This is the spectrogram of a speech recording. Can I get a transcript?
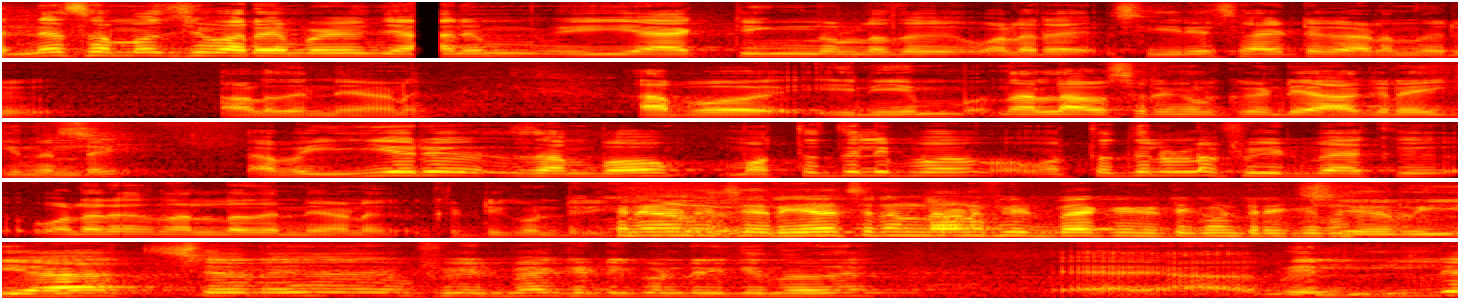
എന്നെ സംബന്ധിച്ച് പറയുമ്പോഴും ഞാനും ഈ ആക്ടിംഗ് എന്നുള്ളത് വളരെ സീരിയസ് ആയിട്ട് കാണുന്നൊരു ആൾ തന്നെയാണ്. അപ്പോൾ ഇനിയും നല്ല അവസരങ്ങൾക്ക് വേണ്ടി ആഗ്രഹിക്കുന്നുണ്ട്. അപ്പോൾ ഈ ഒരു സംഭവം മൊത്തത്തിൽ ഇപ്പോൾ മൊത്തത്തിലുള്ള ഫീഡ്ബാക്ക് വളരെ നല്ല തന്നെയാണ് കിട്ടിക്കൊണ്ടിരിക്കുന്നത്. ചെറിയാച്ചൻ എന്താണ് ഫീഡ്ബാക്ക് കിട്ടിക്കൊണ്ടിരിക്കുന്നത്? ചെറിയാച്ചന് ഫീഡ്ബാക്ക് കിട്ടിക്കൊണ്ടിരിക്കുന്നത് വലിയ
